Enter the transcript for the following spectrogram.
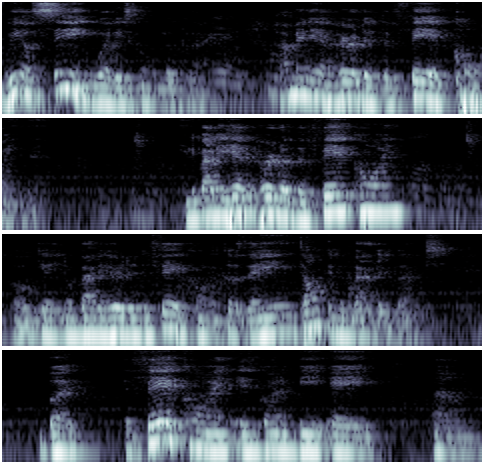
We are seeing what it's going to look like. How many have heard of the Fed coin? Anybody had heard of the Fed coin? Mm-hmm. Okay, nobody heard of the Fed coin because they ain't talking about it much. But the Fed coin is going to be a um,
